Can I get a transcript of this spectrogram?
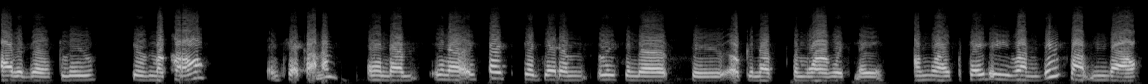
out of the blue give them a call and check on them, and um, you know it starts to get them loosened up to open up some more with me. I'm like, okay, do you want to do something now?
